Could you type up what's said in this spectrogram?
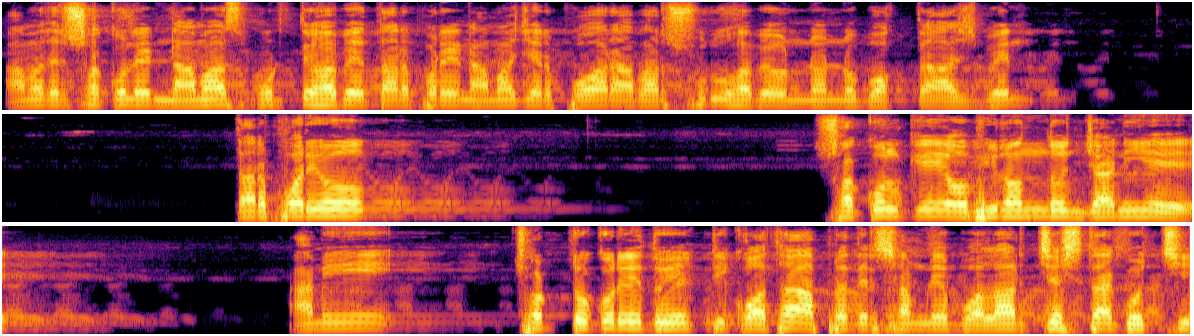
আমাদের সকলের নামাজ পড়তে হবে, তারপরে নামাজের পর আবার শুরু হবে, অন্যান্য বক্তা আসবেন। তারপরেও সকলকে অভিনন্দন জানিয়ে আমি ছোট্ট করে দু একটি কথা আপনাদের সামনে বলার চেষ্টা করছি।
